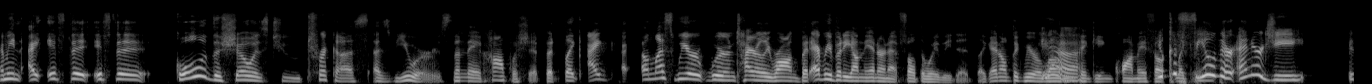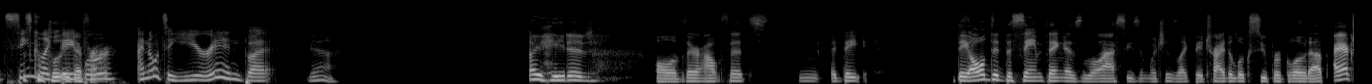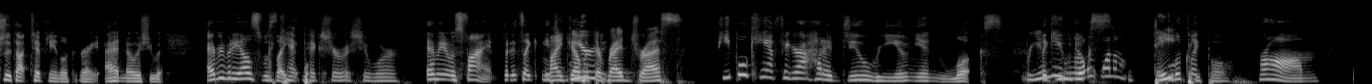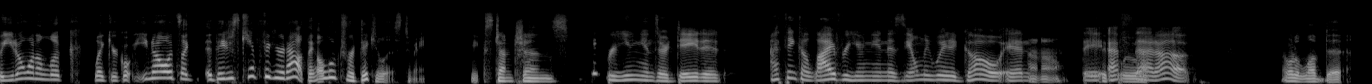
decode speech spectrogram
I mean, I if the if the goal of the show is to trick us as viewers, then they accomplish it. But like I unless we're we're entirely wrong, but everybody on the internet felt the way we did. Like I don't think we were alone Yeah. in thinking Kwame felt You could like feel their energy. It seemed like they different. were. I know it's a year in, but Yeah. I hated all of their outfits. They they all did the same thing as the last season, which is like they tried to look super glowed up. I actually thought Tiffany looked great. I had no issue with. Everybody else was I like, can't picture what she wore. I mean, it was fine, but it's like it's Micah with the red dress. People can't figure out how to do reunion looks. Reunion like you don't want to date look like people. prom, but you don't want to look like you're going. You know, it's like they just can't figure it out. They all looked ridiculous to me. The extensions. I think reunions are dated. I think a live reunion is the only way to go, and they f that up. I would have loved it.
